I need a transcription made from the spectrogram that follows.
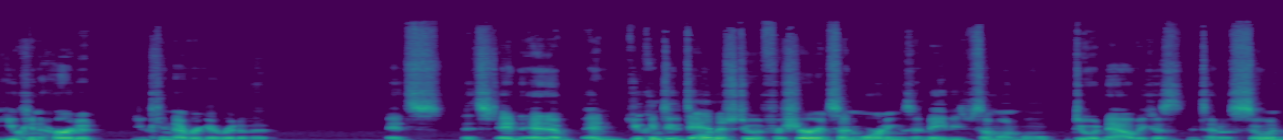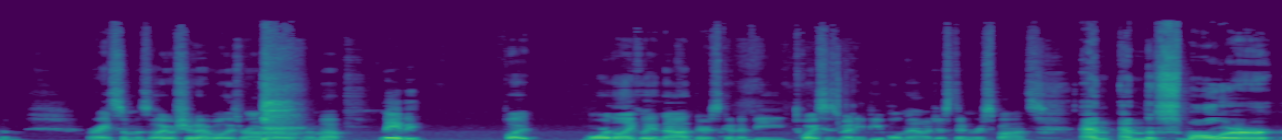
You can hurt it. You can never get rid of it. It's it's and and uh, and you can do damage to it for sure and send warnings and maybe someone won't do it now because Nintendo's suing them, right? Someone's like, "Oh, should I have all these ROMs? I won't them up." Maybe, but more than likely not. There's going to be twice as many people now just in response. and and the smaller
